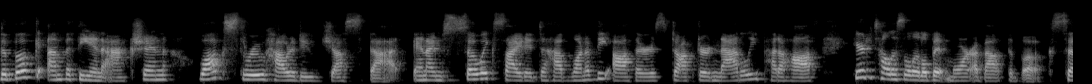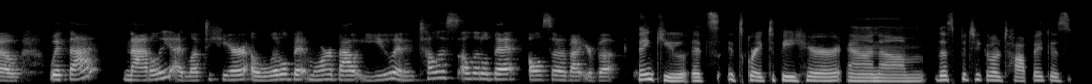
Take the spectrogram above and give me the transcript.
The book Empathy in Action walks through how to do just that. And I'm so excited to have one of the authors, Dr. Natalie Petouhoff, here to tell us a little bit more about the book. So, with that, Natalie, I'd love to hear a little bit more about you and tell us a little bit also about your book. Thank you. It's it's great to be here, and um, this particular topic is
